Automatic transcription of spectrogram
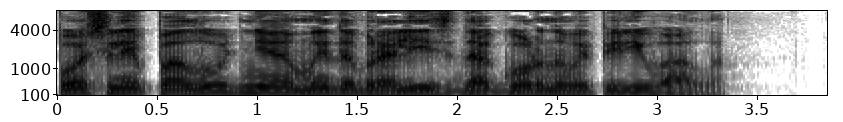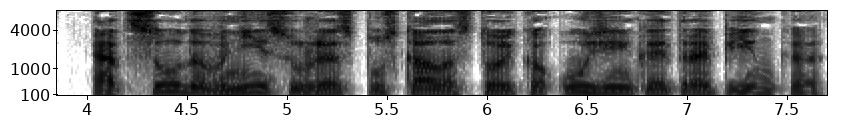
После полудня мы добрались до горного перевала. Отсюда вниз уже спускалась только узенькая тропинка,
